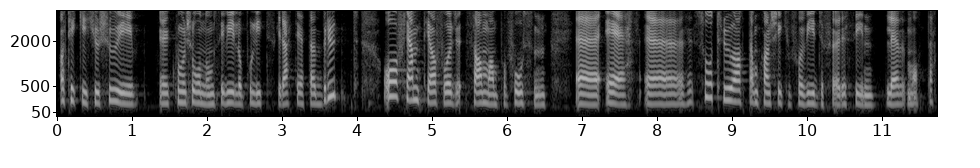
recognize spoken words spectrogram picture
artikkel 27 i eh, Konvensjonen om sivile og politiske rettigheter er brutt, og fremtida for samene på Fosen eh, er eh, så trua at de kanskje ikke får videreføre sin levemåte.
